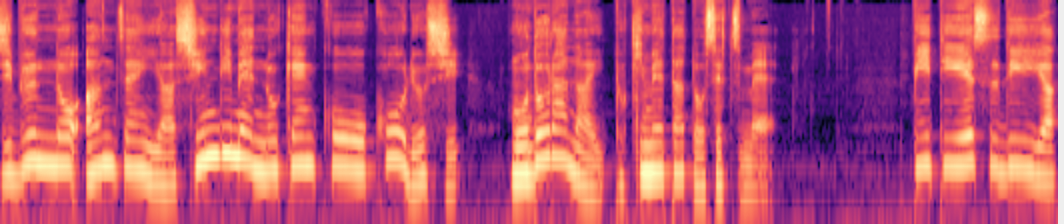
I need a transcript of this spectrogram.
自分の安全や心理面の健康を考慮し、戻らないと決めたと説明。PTSD や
